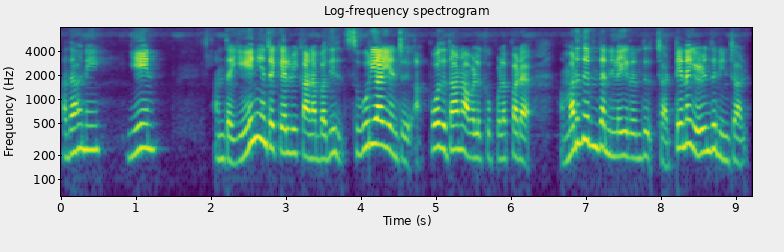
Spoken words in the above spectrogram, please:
அதானே ஏன்? அந்த ஏன் என்ற கேள்விக்கான பதில் சூர்யா என்று அப்போதுதான் அவளுக்கு புலப்பட அமர்ந்திருந்த நிலையிலிருந்து சட்டென எழுந்து நின்றாள்.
